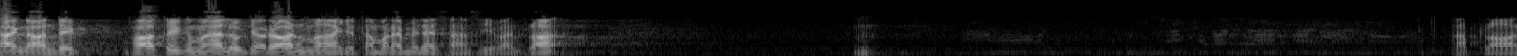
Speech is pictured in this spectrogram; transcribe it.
หากนอนดึก พอตื่นขึ้นมา ลูกจะร้อนมาก จะทำอะไรไม่ได้สามสี่วันเพราะตับร้อน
